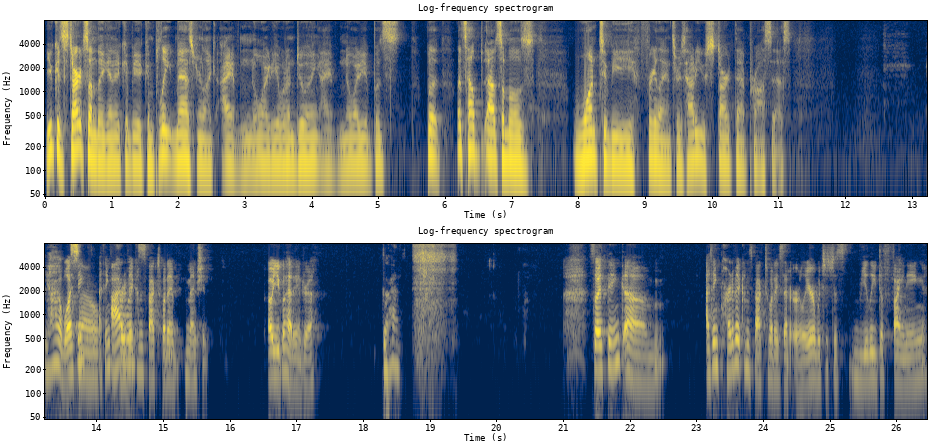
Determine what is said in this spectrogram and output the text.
you could start something and it could be a complete mess and you're like i have no idea what i'm doing i have no idea but but let's help out some of those want to be freelancers? How do you start that process? Yeah well i think so i think part I of it comes back to what i mentioned. Oh you go ahead andrea. Go ahead. So I think um, I think part of it comes back to what I said earlier, which is just really defining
